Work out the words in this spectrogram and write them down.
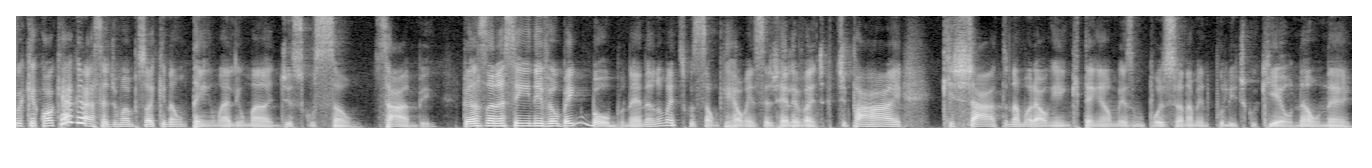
Porque qual que é a graça de uma pessoa que não tem ali uma discussão, sabe? Pensando assim em nível bem bobo, né? Não numa discussão que realmente seja relevante. Tipo, ai, que chato namorar alguém que tenha o mesmo posicionamento político que eu. Não, né?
